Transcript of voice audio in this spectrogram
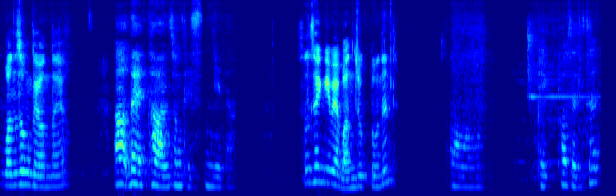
완성되었나요? 아, 네, 다 완성됐습니다. 선생님의 만족도는? 어, 100%? 네요.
